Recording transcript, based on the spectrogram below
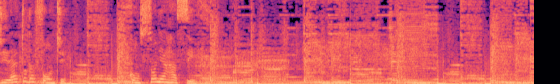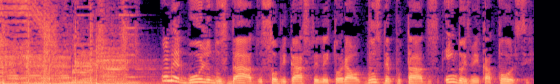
Direto da Fonte, com Sônia Rassi. Um mergulho nos dados sobre gasto eleitoral dos deputados em 2014,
